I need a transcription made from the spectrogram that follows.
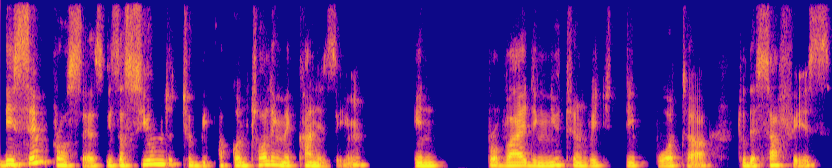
The same process is assumed to be a controlling mechanism in providing nutrient-rich deep water to the surface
